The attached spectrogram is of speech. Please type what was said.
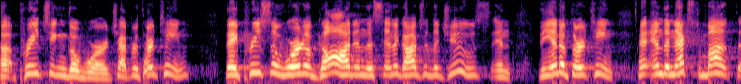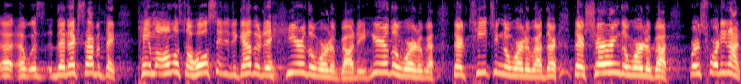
uh, preaching the word. Chapter 13. They preached the word of God in the synagogues of the Jews in the end of 13. And the next month, uh, it was the next Sabbath day, came almost a whole city together to hear the word of God, to hear the word of God. They're teaching the word of God, they're, they're sharing the word of God. Verse 49.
